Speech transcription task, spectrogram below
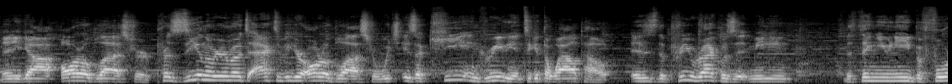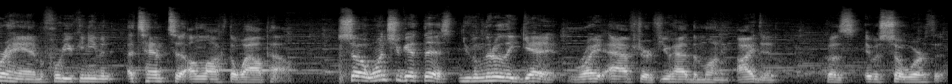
Then you got Auto Blaster. Press Z on the Wii remote to activate your Auto Blaster, which is a key ingredient to get the Wow Pow. It is the prerequisite, meaning the thing you need beforehand before you can even attempt to unlock the Wow Pow. So once you get this, you can literally get it right after if you had the money. I did, because it was so worth it.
